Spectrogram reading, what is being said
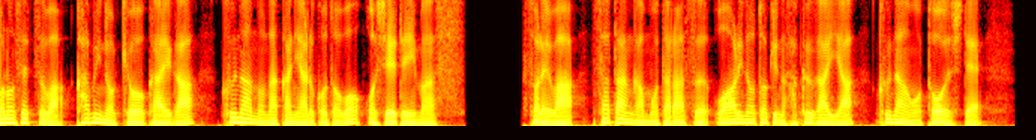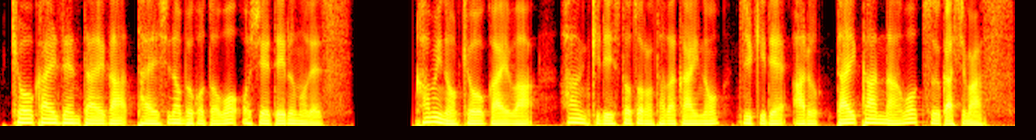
この説は神の教会が苦難の中にあることを教えています。それはサタンがもたらす終わりの時の迫害や苦難を通して、教会全体が耐え忍ぶことを教えているのです。神の教会は反キリストとの戦いの時期である大観難を通過します。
